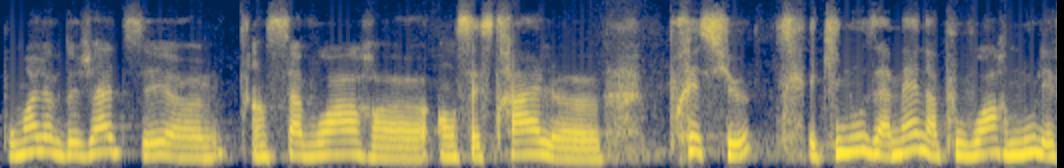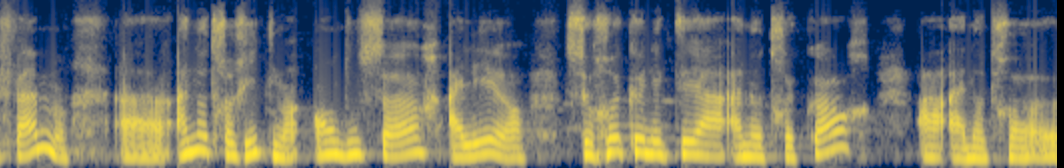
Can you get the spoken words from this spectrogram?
pour moi, l'œuf de jade, c'est euh, un savoir ancestral précieux et qui nous amène à pouvoir, nous les femmes, à notre rythme, en douceur, aller se reconnecter à notre corps, à, à, notre euh,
